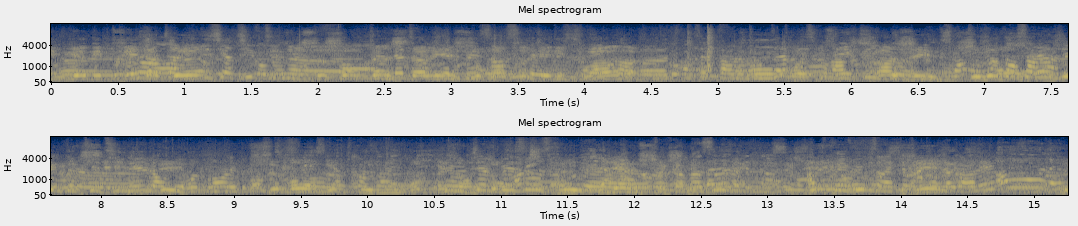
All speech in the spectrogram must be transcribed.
il y a des à prédateurs qui se sont installés de sur notre territoire par, euh, 37 parlementaires, parce qu'on a pour écraser ce toujours dans sa logique de de piétiner l'environnement, les droits ce monde que nous que Jeff représentons, Bezos, euh. Amazon, a prévu, vous en avez parlé, euh,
